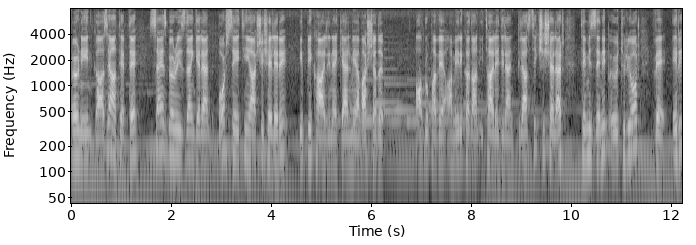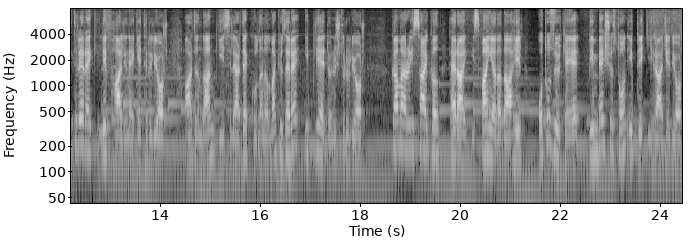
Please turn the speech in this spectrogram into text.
Örneğin Gaziantep'te Sainsbury's'den gelen boş zeytinyağı şişeleri iplik haline gelmeye başladı. Avrupa ve Amerika'dan ithal edilen plastik şişeler temizlenip öğütülüyor ve eritilerek lif haline getiriliyor. Ardından giysilerde kullanılmak üzere ipliğe dönüştürülüyor. Gamma Recycle her ay İspanya'da dahil 30 ülkeye 1500 ton iplik ihraç ediyor.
